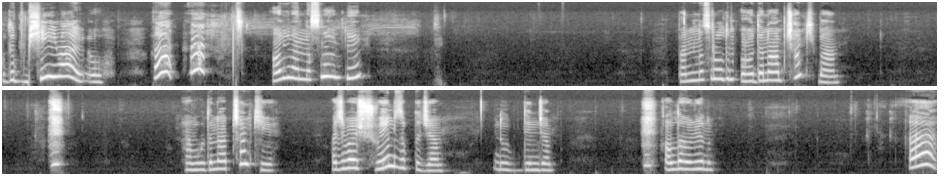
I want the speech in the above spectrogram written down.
Burada bir şey var. Oh. Ha, ha. Abi ben nasıl öldüm? Ben nasıl oldum? Orada ne yapacağım ki ben? Ben burada ne yapacağım ki? Acaba şuraya mı zıplayacağım? Dur deneyeceğim. Allah ölüyordum. Aa!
